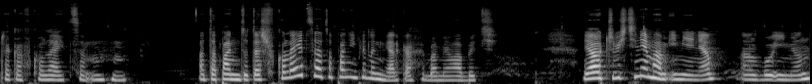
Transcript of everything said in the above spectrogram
Czeka w kolejce, mhm. A ta pani to też w kolejce? A to pani pielęgniarka chyba miała być. Ja oczywiście nie mam imienia albo imion,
